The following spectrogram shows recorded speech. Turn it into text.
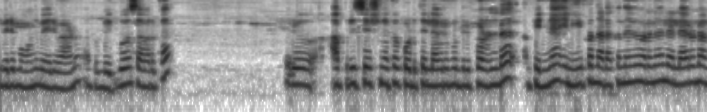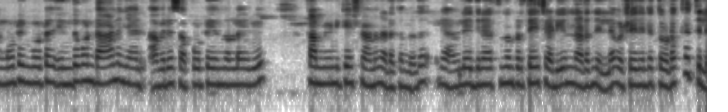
ഇവർ മൂന്ന് പേരുമാണ്. അപ്പോൾ ബിഗ് ബോസ് അവർക്ക് ഒരു അപ്രീസിയേഷൻ ഒക്കെ കൊടുത്ത് എല്ലാവരും കൊണ്ടിരിപ്പുണ്ട്. പിന്നെ ഇനിയിപ്പോൾ നടക്കുന്നതെന്ന് പറഞ്ഞാൽ എല്ലാവരോടും അങ്ങോട്ടും ഇങ്ങോട്ടും എന്തുകൊണ്ടാണ് ഞാൻ അവരെ സപ്പോർട്ട് ചെയ്യുന്നുള്ള ഒരു കമ്മ്യൂണിക്കേഷനാണ് നടക്കുന്നത്. രാവിലെ ഇതിനകത്തൊന്നും പ്രത്യേകിച്ച് അടിയൊന്നും നടന്നില്ല. പക്ഷേ ഇതിന്റെ തുടക്കത്തിൽ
